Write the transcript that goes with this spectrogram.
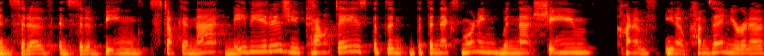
instead of instead of being stuck in that maybe it is you count days but then but the next morning when that shame kind of you know comes in you're gonna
